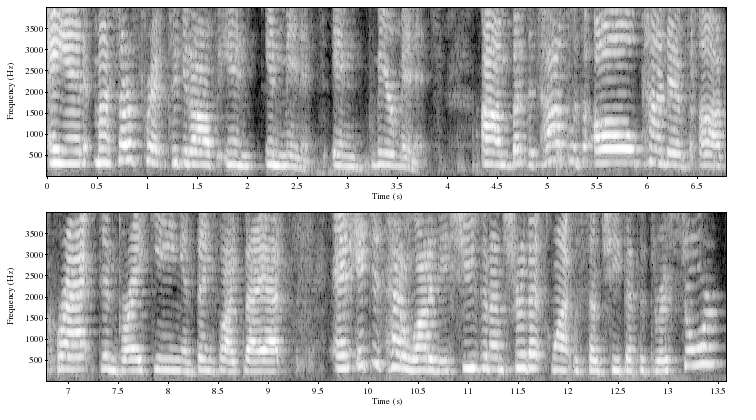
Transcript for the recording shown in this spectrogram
And my surf prep took it off in, in minutes, in mere minutes. Um, but the top was all kind of uh, cracked and breaking and things like that. And it just had a lot of issues, and I'm sure that's why it was so cheap at the thrift store.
